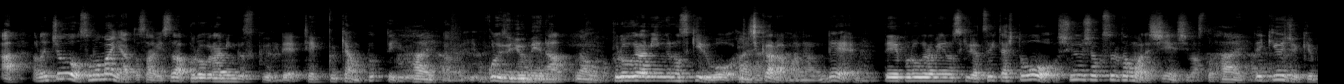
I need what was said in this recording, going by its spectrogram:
あ、あの一応その前にあったサービスはプログラミングスクールでテックキャンプっていう、はいはいあのこれで有名な、なるほど。プログラミングのスキルをはいはい一から学んで、うんで、プログラミングのスキルがついた人を就職するところまで支援しますと。はいはい。で、99%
